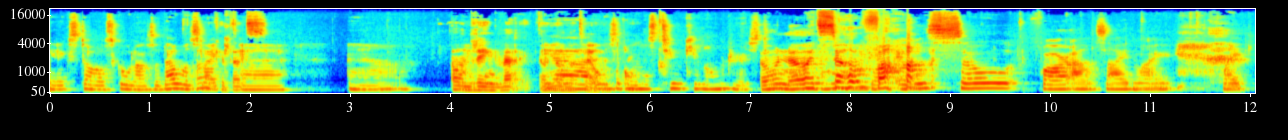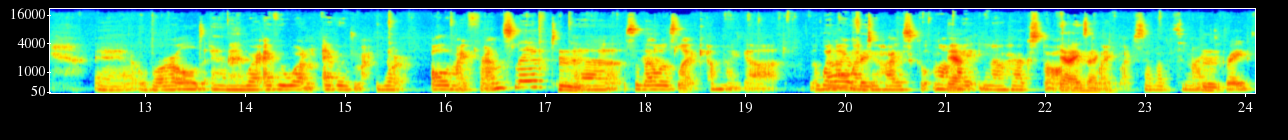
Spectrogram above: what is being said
Eriksdalsskolan, so that was Oh, okay, like that's- uh, uh, on Ringväg. Oh, yeah, not it was almost two kilometers. Oh, no, it's so my God, far. It was so far outside my like uh, world and where everyone, every where all of my friends lived. Uh, so that was like, oh my god. When. Oh, I went to high school, not Yeah. high, you know, Högstad, Yeah, like- exactly. like like seventh to ninth grade.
